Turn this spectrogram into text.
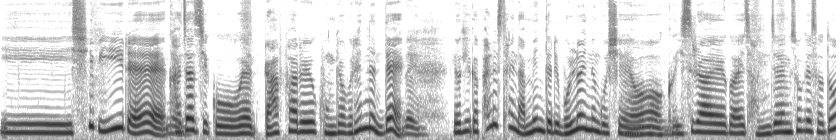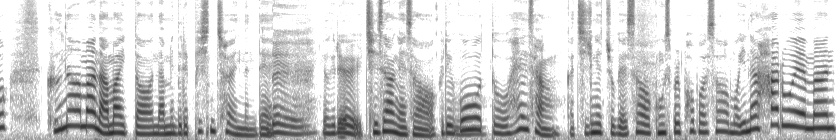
이 12일에 가자 지구의 라파를 공격을 했는데 네. 여기가 팔레스타인 난민들이 몰려 있는 곳이에요. 음. 그 이스라엘과의 전쟁 속에서도 그나마 남아 있던 난민들의 피신처였는데 네. 여기를 지상에서 그리고 음. 또 해상, 그러니까 지중해 쪽에서 공습을 퍼버서 뭐 이날 하루에만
